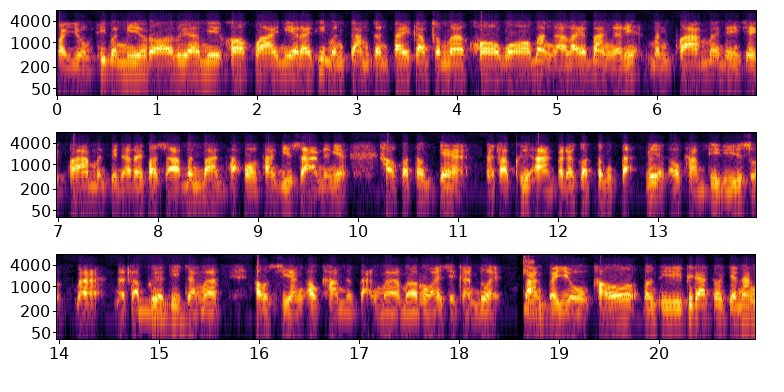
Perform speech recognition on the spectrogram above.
ประโยคที่มันมีรอเรือมีคอควายมีอะไรที่มันก้ากันไปก้ากันมาคอวอมั่งอะไรบ้างอันนี้มันความไม่ได้ใช่ความมันเป็นอะไรภาษาบ้านๆออกทางอีสานอย่างเงี้ยเขาก็ต้องแก้นะครับ คืออ่านไปแล้วก็ต้องตัดเลือกเอาคำที่ดีที่สุดมานะครับ เพื่อที่จะมาเอาเสียงเอาคำต่างๆ มามาร้อยใส่กันด้วย บางประโยคเขาบางทีพี่ดักก็จะนั่ง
